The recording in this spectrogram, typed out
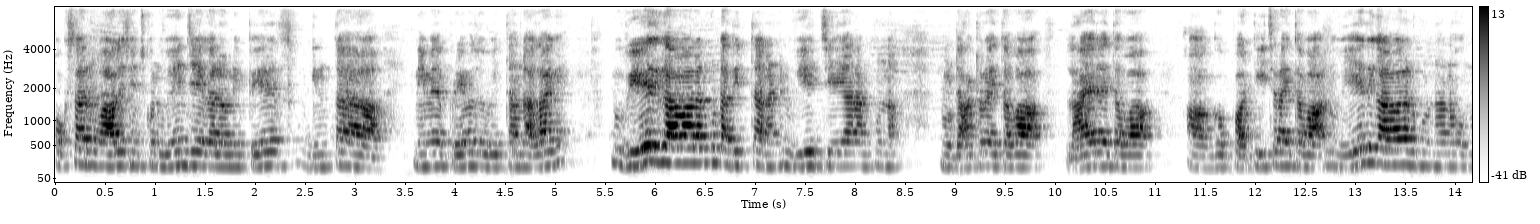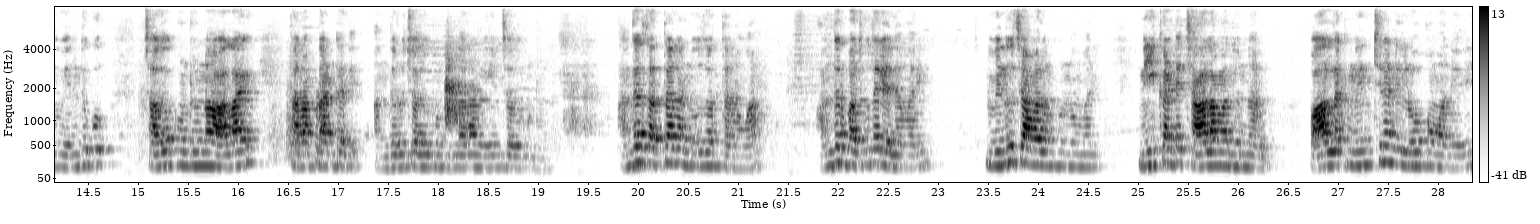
ఒకసారి నువ్వు ఆలోచించుకొని నువ్వేం చేయగలవు నీ పేరెంట్స్ ఇంత నీ మీద ప్రేమ చూపిస్తాను అలాగే నువ్వు ఏది కావాలనుకుంటే అది ఇస్తాను. అంటే నువ్వు ఏది చేయాలనుకున్నా నువ్వు డాక్టర్ అవుతావా లాయర్ అవుతావా గొప్ప టీచర్ అవుతావా నువ్వు ఏది కావాలనుకుంటున్నావు నువ్వు ఎందుకు చదువుకుంటున్నావు? అలాగే తను అప్పుడు అంటది అందరూ చదువుకుంటున్నారా? నేను చదువుకుంటున్నాను అందరు చత్తానా నువ్వు చత్తానవా అందరు బతుకుతలేదా మరి? నువ్వు ఎందుకు చావాలనుకున్నావు మరి? నీకంటే చాలామంది ఉన్నారు. వాళ్ళకు మించిన నీ లోపం అనేది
